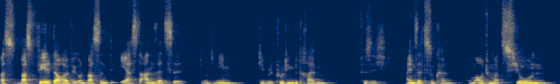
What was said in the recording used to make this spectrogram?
was, was fehlt da häufig und was sind erste Ansätze, die Unternehmen, die Recruiting betreiben, für sich einsetzen können, um Automation,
